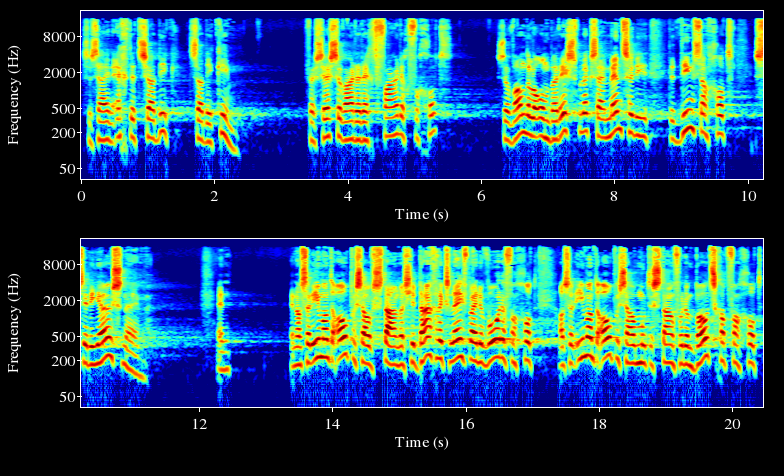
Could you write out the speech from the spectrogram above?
Ze zijn echte tzadik, tzadikim. Vers 6, ze waren rechtvaardig voor God. Ze wandelen onberispelijk, zijn mensen die de dienst aan God serieus nemen. En, en als er iemand open zou staan, als je dagelijks leeft bij de woorden van God, als er iemand open zou moeten staan voor een boodschap van God,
